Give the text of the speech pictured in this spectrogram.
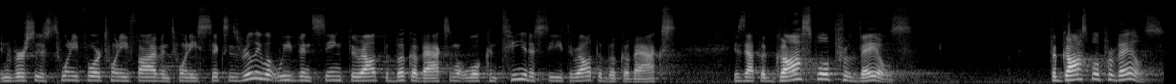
in verses 24, 25, and 26 is really what we've been seeing throughout the book of Acts and what we'll continue to see throughout the book of Acts is that the gospel prevails. The gospel prevails.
